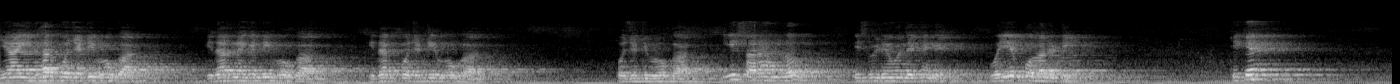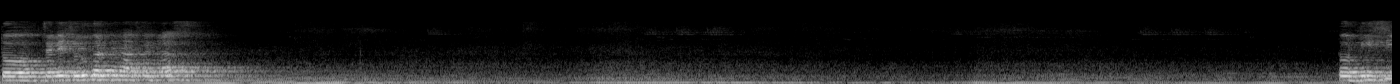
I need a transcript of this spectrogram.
या इधर पॉजिटिव होगा? इधर नेगेटिव होगा, इधर पॉजिटिव होगा पॉजिटिव होगा। ये सारा हम लोग इस वीडियो में देखेंगे। वही है पोलरिटी ठीक है? तो चलिए शुरू करते हैं आज का क्लास तो डीसी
